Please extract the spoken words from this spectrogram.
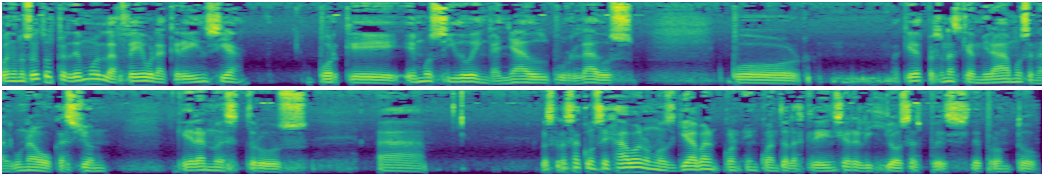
Cuando nosotros perdemos la fe o la creencia porque hemos sido engañados, burlados por aquellas personas que admirábamos en alguna ocasión, que eran nuestros, uh, los que nos aconsejaban o nos guiaban con, en cuanto a las creencias religiosas, pues de pronto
